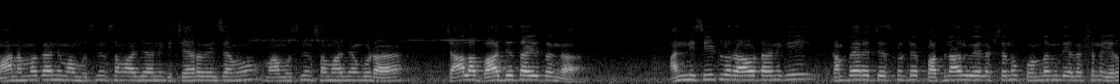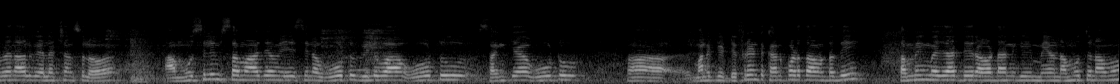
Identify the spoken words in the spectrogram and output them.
మా నమ్మకాన్ని మా ముస్లిం సమాజానికి చేరవేశాము. మా ముస్లిం సమాజం కూడా చాలా బాధ్యతాయుతంగా అన్ని సీట్లు రావడానికి కంపేర్ చేసుకుంటే పద్నాలుగు ఎలక్షన్ పంతొమ్మిది ఎలక్షన్ ఇరవై నాలుగు ఎలక్షన్స్లో ఆ ముస్లిం సమాజం వేసిన ఓటు విలువ ఓటు సంఖ్య ఓటు మనకి డిఫరెంట్ కనపడుతూ ఉంటుంది. తమ్మింగ్ మెజారిటీ రావడానికి మేము నమ్ముతున్నాము.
